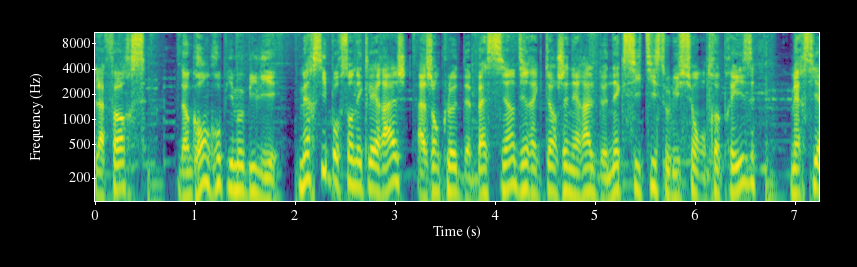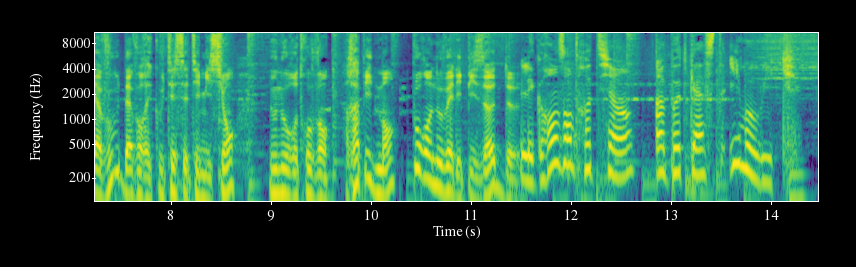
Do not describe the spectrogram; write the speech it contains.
La force d'un grand groupe immobilier. Merci pour son éclairage à Jean-Claude Bastien, directeur général de Nexity Solutions Entreprises. Merci à vous d'avoir écouté cette émission. Nous nous retrouvons rapidement pour un nouvel épisode de Les grands entretiens, un podcast Imo Week.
